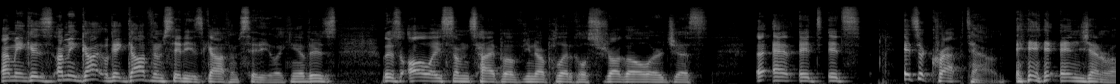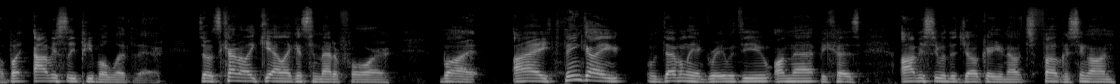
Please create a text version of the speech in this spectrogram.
I mean, because I mean, Go- okay, Gotham City is Gotham City. Like you know, there's there's always some type of you know political struggle or just and it, it's it's a crap town in general. But obviously, people live there, so it's kind of like yeah, like it's a metaphor. But I think I will definitely agree with you on that because obviously with the Joker, you know, it's focusing on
